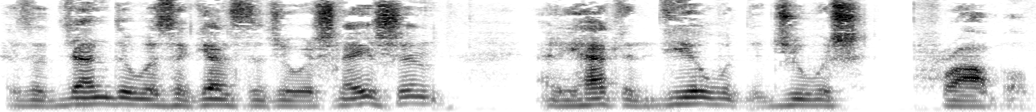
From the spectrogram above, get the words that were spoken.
His agenda was against the Jewish nation, and he had to deal with the Jewish problem.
